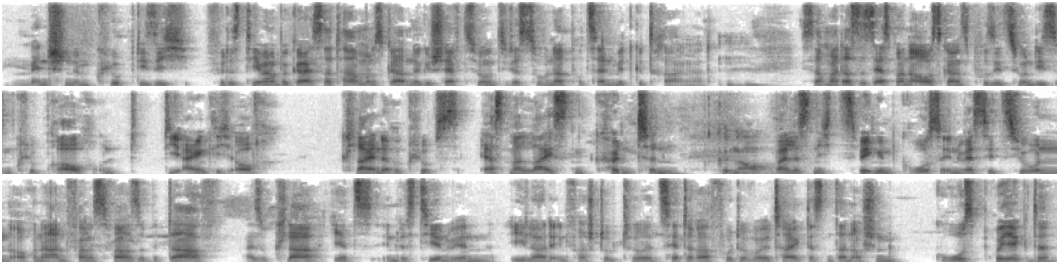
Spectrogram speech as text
Menschen im Club, die sich für das Thema begeistert haben und es gab eine Geschäftsführung, die das zu 100 Prozent mitgetragen hat. Mhm. Ich sag mal, das ist erstmal eine Ausgangsposition, die es im Club braucht und die eigentlich auch kleinere Clubs erstmal leisten könnten. Genau. Weil es nicht zwingend große Investitionen auch in der Anfangsphase bedarf. Also klar, jetzt investieren wir in E-Ladeinfrastruktur etc., Photovoltaik, das sind dann auch schon Großprojekte.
